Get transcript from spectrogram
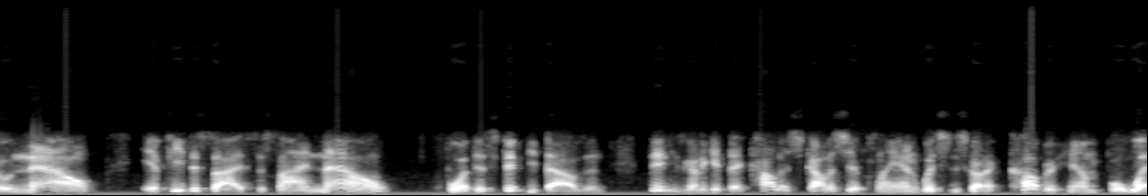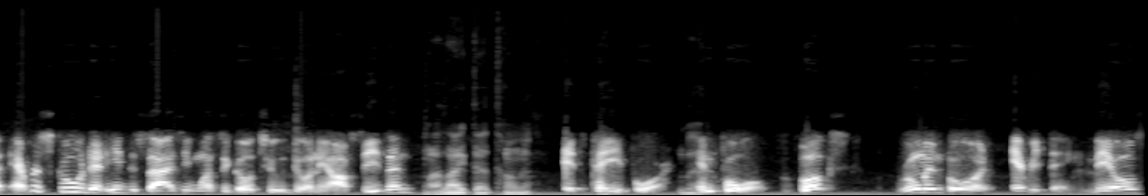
So now, if he decides to sign now for this fifty thousand, then he's going to get that college scholarship plan, which is going to cover him for whatever school that he decides he wants to go to during the off season. I like that, Tony. It's paid for in full. Books, room and board, everything. Meals,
